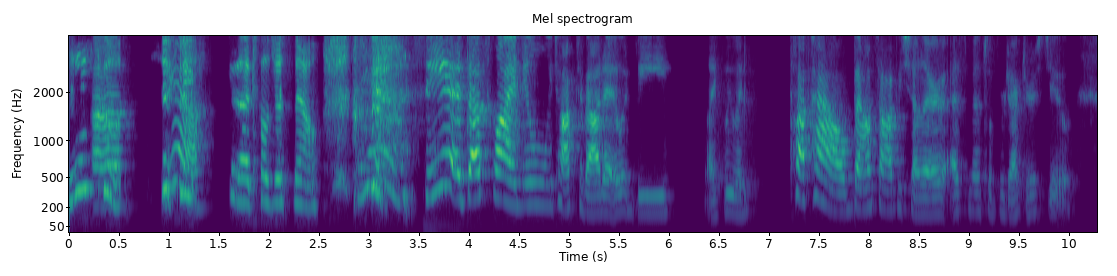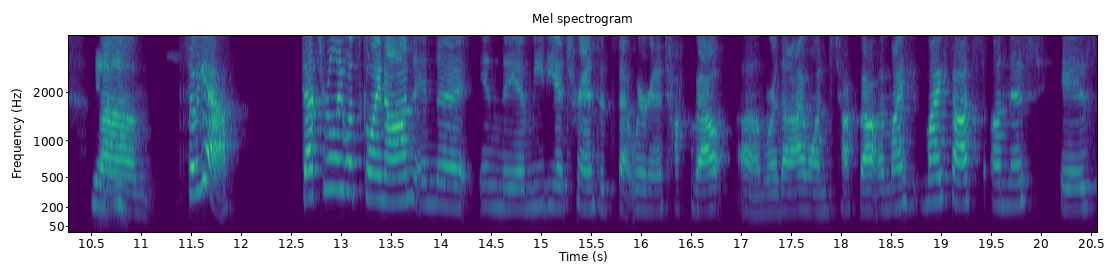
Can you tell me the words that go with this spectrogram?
cool. Um, yeah. I told just now. yeah. See, that's why I knew when we talked about it, it would be like we would pop pow bounce off each other as mental projectors do. Yeah. Um, so yeah, that's really what's going on in the in the immediate transits that we're going to talk about um, or that i wanted to talk about. And my my thoughts on this is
